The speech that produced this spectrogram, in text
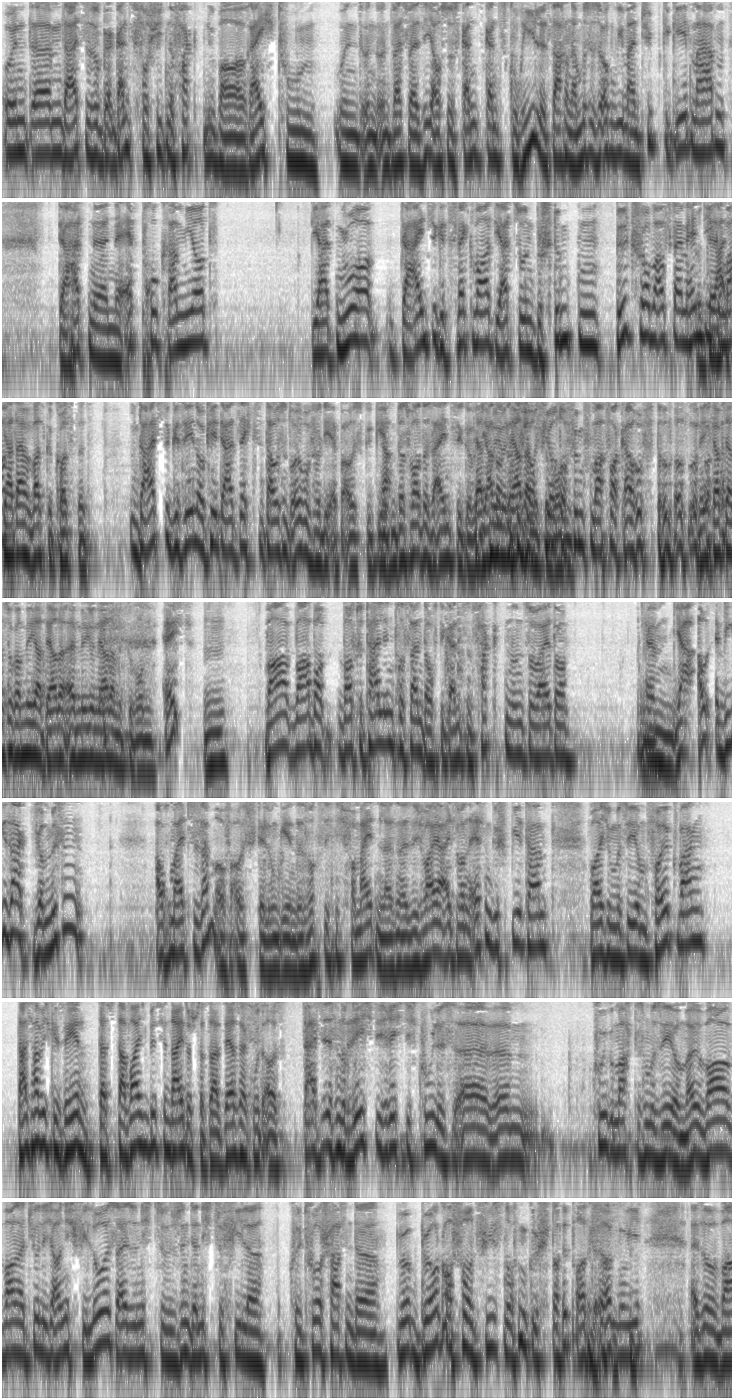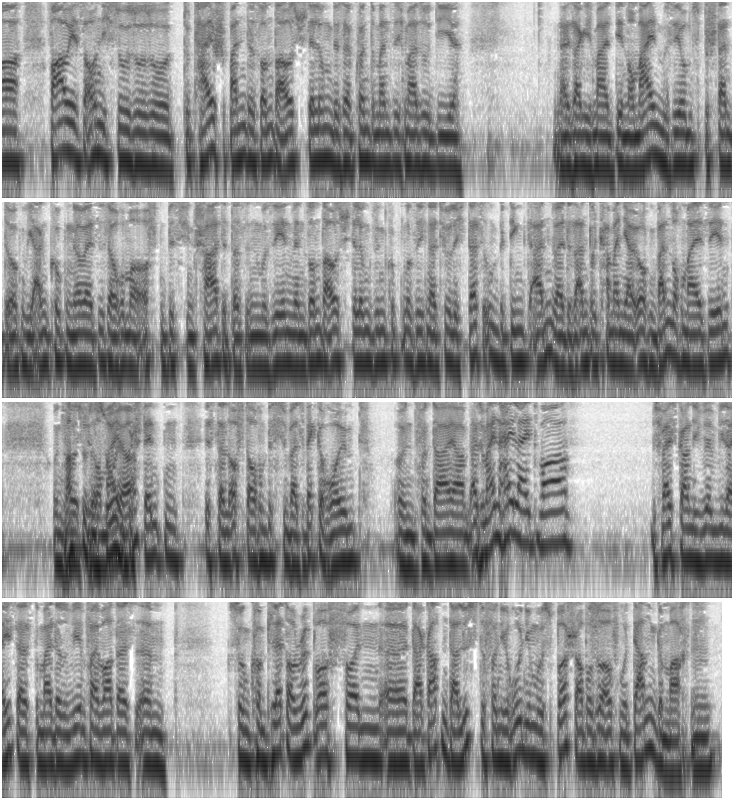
Und ähm, da hast du so ganz verschiedene Fakten über Reichtum und, und, und was weiß ich, auch so ganz, ganz skurrile Sachen. Da muss es irgendwie mal einen Typ gegeben haben, der hat eine, eine App programmiert, die hat nur, der einzige Zweck war, die hat so einen bestimmten Bildschirm auf deinem Handy der, gemacht. Die hat einfach was gekostet. Und da hast du gesehen, okay, der hat 16.000 Euro für die App ausgegeben. Ja. Das war das Einzige. Der die hat er auch vier oder fünf Mal verkauft oder so. Nee, ich glaube, der ist sogar Milliardär, äh, Millionär damit gewonnen. Echt? Mhm. War, war aber war total interessant, auch die ganzen Fakten und so weiter. Mhm. Ähm, ja, wie gesagt, wir müssen auch mal zusammen auf Ausstellung gehen. Das wird sich nicht vermeiden lassen. Also ich war ja, als wir in Essen gespielt haben, war ich im Museum Volkwang das habe ich gesehen. Das, da war ich ein bisschen neidisch. Das sah sehr, sehr gut aus. Das ist ein richtig, richtig cooles, äh, ähm, cool gemachtes Museum. Also war, war natürlich auch nicht viel los. Also nicht zu, sind ja nicht zu viele kulturschaffende Bürger vor den Füßen rumgestolpert irgendwie. Also war, war jetzt auch nicht so, so, so total spannende Sonderausstellung. Deshalb konnte man sich mal so die, na, sage ich mal, den normalen Museumsbestand irgendwie angucken, ne? weil es ist auch immer oft ein bisschen schade, dass in Museen, wenn Sonderausstellungen sind, guckt man sich natürlich das unbedingt an, weil das andere kann man ja irgendwann noch mal sehen. Und Machst aus den normalen so, ja? Beständen ist dann oft auch ein bisschen was weggeräumt. Und von daher, also mein Highlight war, ich weiß gar nicht, wie, wie da hieß das gemalt hat, auf jeden Fall war das ähm, so ein kompletter Rip-Off von äh, Der Garten der Lüste von Hieronymus Bosch, aber so auf modern gemacht. Mhm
